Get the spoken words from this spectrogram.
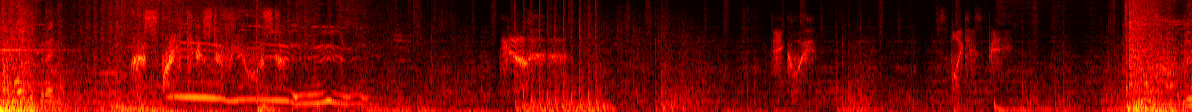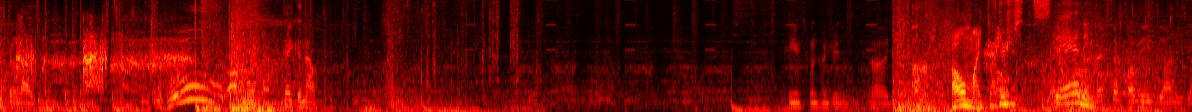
My ult is ready. Neutralized. taken out. Phoenix 100. Uh, oh my god, they're just standing. Hey, next time tell me down you.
